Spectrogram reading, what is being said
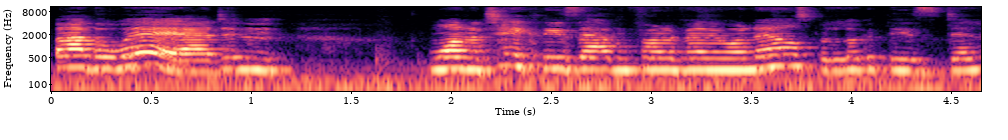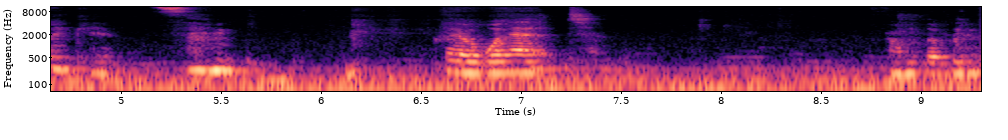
By the way, I didn't want to take these out in front of anyone else, but look at these delicates. They're wet from the river.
